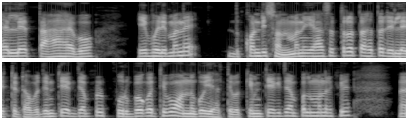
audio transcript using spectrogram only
ହେଲେ ତାହା ହେବ ଏଭଳି ମାନେ କଣ୍ଡିସନ୍ ମାନେ ଏହା ସହିତ ତା ସହିତ ରିଲେଟେଡ୍ ହେବ ଯେମିତି ଏକ୍ଜାମ୍ପଲ୍ ପୂର୍ବକ ଥିବ ଅନୁକ ଏହା ଥିବ କେମିତି ଏକ୍ଜାମ୍ପଲ୍ ମନେ ରଖିବେ ନା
